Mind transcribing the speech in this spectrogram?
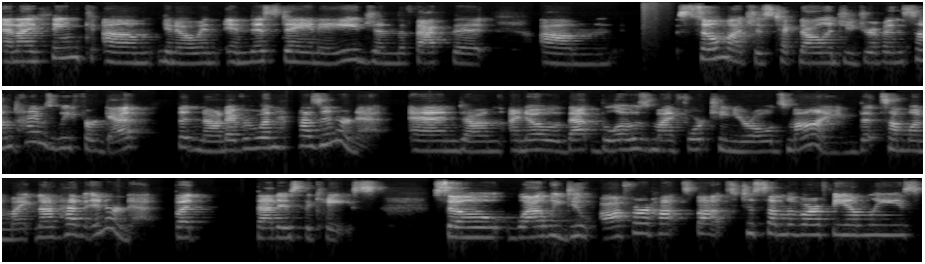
And i think um, you know in, in this day and age and the fact that um, so much is technology driven sometimes we forget that not everyone has internet and um, I know that blows my 14 year old's mind that someone might not have internet, but that is the case. So while we do offer hotspots to some of our families,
